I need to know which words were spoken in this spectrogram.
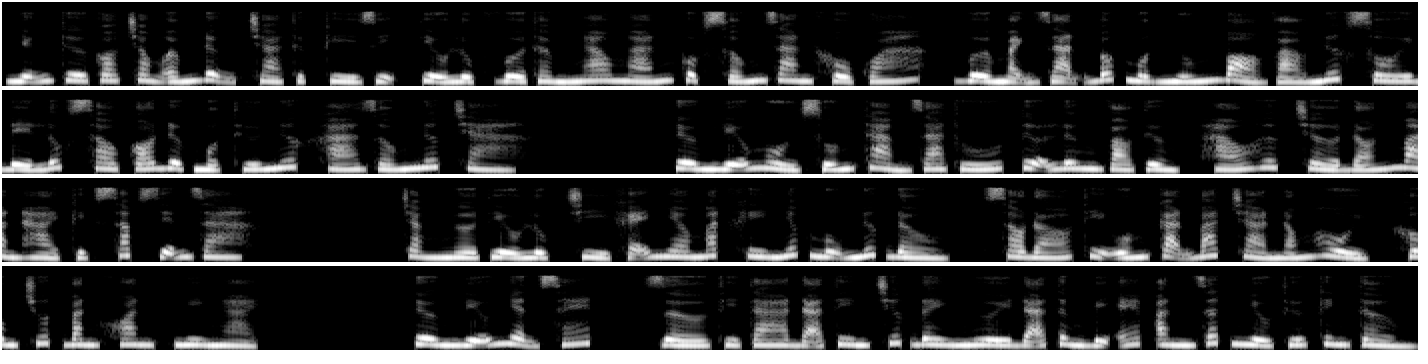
Những thứ có trong ấm đựng trà thực kỳ dị tiểu lục vừa thầm ngao ngán cuộc sống gian khổ quá, vừa mạnh dạn bốc một nhúm bỏ vào nước sôi để lúc sau có được một thứ nước khá giống nước trà. Tường liễu ngồi xuống thảm ra thú tựa lưng vào tường, háo hức chờ đón màn hài kịch sắp diễn ra. Chẳng ngờ tiểu lục chỉ khẽ nheo mắt khi nhấp ngụm nước đầu, sau đó thì uống cạn bát trà nóng hổi, không chút băn khoăn, nghi ngại. Tường liễu nhận xét, giờ thì ta đã tin trước đây ngươi đã từng bị ép ăn rất nhiều thứ kinh tởm.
